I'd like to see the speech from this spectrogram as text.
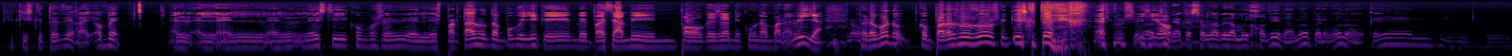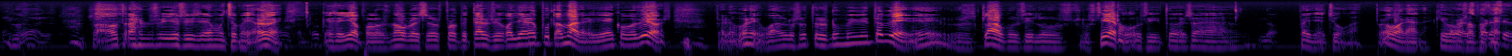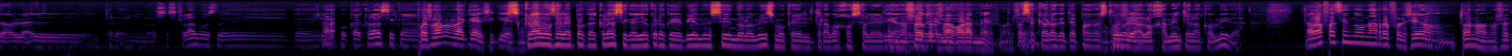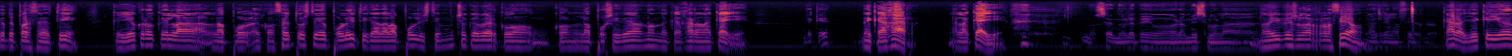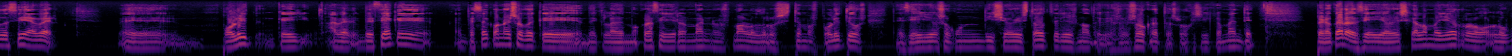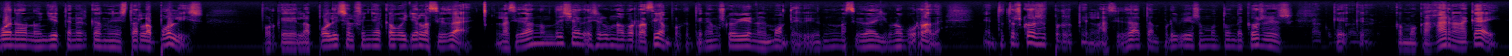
¿Qué quieres que te diga? Hombre, el, el, el, el este, ¿cómo se dice? El espartano tampoco es que me parece a mí, por lo que sea, ninguna maravilla. No. Pero bueno, comparar los dos, ¿qué quieres que te diga? No sé No, yo. Tenía que ser una vida muy jodida, ¿no? Pero bueno, que mm, da igual. La otra no sé yo si sería mucho mejor. Hombre, tampoco. qué sé yo, por los nobles y los propietarios igual ya era puta madre, bien como Dios. Pero bueno, igual los otros no viven tan bien, ¿eh? Los esclavos y los, los siervos y toda esa No. Peña chunga. Pero bueno, nada, ¿qué vamos Bueno, a hacer? parecido. el- el- los esclavos de, de la época clásica. Pues ahora Raquel, si quieres. Esclavos de la época clásica yo creo que vienen siendo lo mismo que el trabajo salarial. Nosotros ahora mismo, Lo que sí. pasa es que ahora que te pagas Algo tú el alojamiento y la comida. Estaba haciendo una reflexión, Tono, no sé qué te parece a ti, que yo creo que la, la pol- el concepto este de política de la polis tiene mucho que ver con, con la posibilidad o no de cagar en la calle. ¿De qué? De cagar en la calle. No sé, no le veo ahora mismo la, ¿No vives la relación? la relación. ¿no? Claro, ya que yo decía, a ver, eh, polit- que, a ver, decía que empecé con eso de que, de que la democracia era el menos malo de los sistemas políticos, decía yo, según dicho Aristóteles, no debió ser Sócrates, lógicamente, pero claro, decía yo, es que a lo mejor lo, lo bueno no es tener que administrar la polis, porque la polis al fin y al cabo ya es la ciudad. La ciudad no deja de ser una aberración, porque tenemos que vivir en el monte, vivir en una ciudad y una burrada. Entre otras cosas, porque en la ciudad tan prohíbes un montón de cosas Ah, como que, que- cagar. como cagar en la calle.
